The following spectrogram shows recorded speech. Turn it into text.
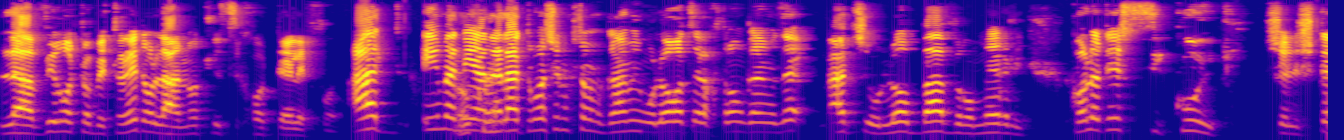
להעביר אותו בטרייד או לענות לשיחות טלפון. עד, אם אני אוקיי. הנהלת וושינגטון, גם אם הוא לא רוצה לחתום, גם אם זה, עד שהוא לא בא ואומר לי, כל עוד יש סיכוי של 2%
